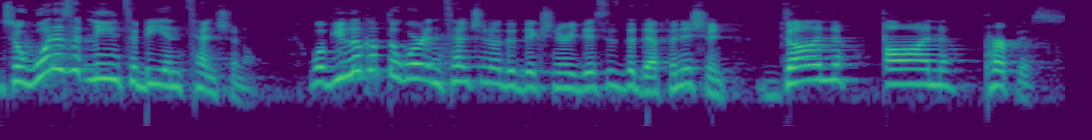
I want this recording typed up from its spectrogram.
So, what does it mean to be intentional? Well, if you look up the word intentional in the dictionary, this is the definition done on purpose.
